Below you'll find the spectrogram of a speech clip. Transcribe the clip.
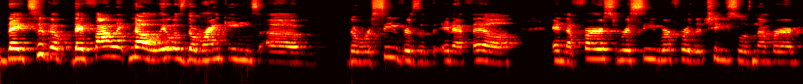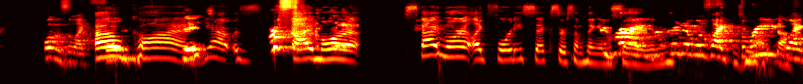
They took a. They finally. No, it was the rankings of the receivers of the NFL, and the first receiver for the Chiefs was number. What was it like? Oh God, yeah, it was Skyy something. Moore. Skyy Moore at like 46 or something Right, insane. but then it was like It's not three, like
